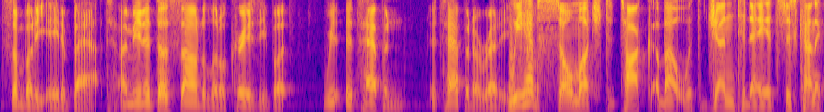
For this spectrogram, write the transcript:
somebody ate a bat. I mean, it does sound a little crazy, but we, it's happened. It's happened already. We so. have so much to talk about with Jen today. It's just kind of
